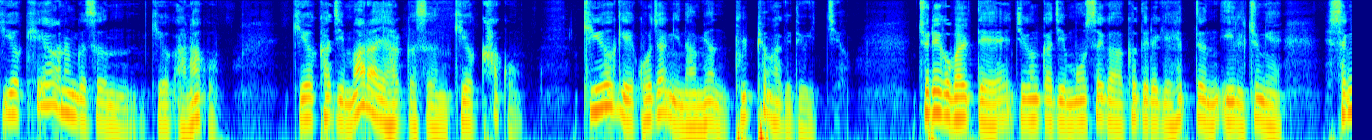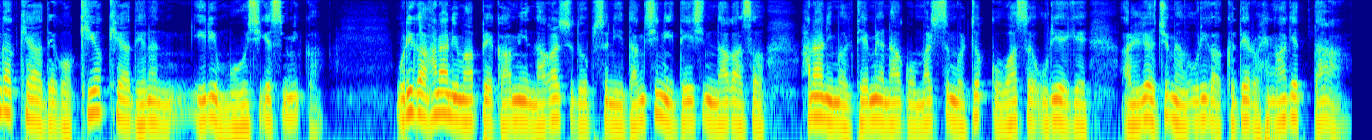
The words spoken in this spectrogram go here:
기억해야 하는 것은 기억 안 하고 기억하지 말아야 할 것은 기억하고 기억에 고장이 나면 불평하게 되어 있죠. 출애굽할 때 지금까지 모세가 그들에게 했던 일 중에 생각해야 되고 기억해야 되는 일이 무엇이겠습니까? 우리가 하나님 앞에 감히 나갈 수도 없으니 당신이 대신 나가서 하나님을 대면하고 말씀을 듣고 와서 우리에게 알려주면 우리가 그대로 행하겠다.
